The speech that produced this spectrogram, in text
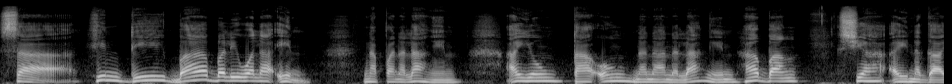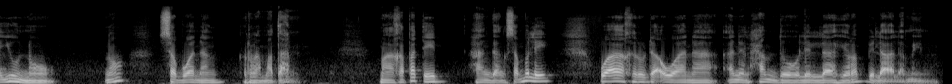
sa hindi babaliwalain na panalangin ay yung taong nananalangin habang siya ay nagayuno no, sa buwan ng Ramadan. Mga kapatid, hanggang sa muli, wa akhiru da'wana anilhamdulillahi rabbil alamin.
